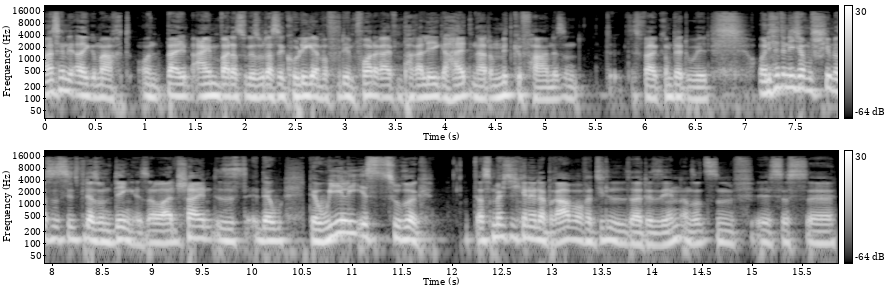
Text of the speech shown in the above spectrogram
Und das haben die alle gemacht. Und bei einem war das sogar so, dass der Kollege einfach vor dem Vorderreifen parallel gehalten hat und mitgefahren ist. Und das war komplett wild. Und ich hatte nicht auf dem Schirm, dass es jetzt wieder so ein Ding ist. Aber anscheinend ist es, der, der Wheelie ist zurück. Das möchte ich gerne in der Bravo auf der Titelseite sehen. Ansonsten ist es, äh,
